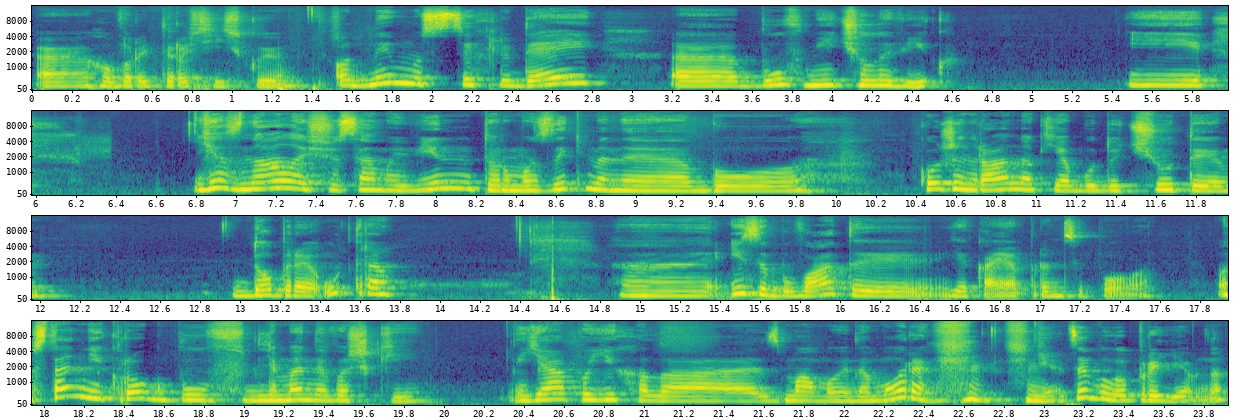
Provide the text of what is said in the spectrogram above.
е, говорити російською. Одним з цих людей е, був мій чоловік. І я знала, що саме він тормозить мене, бо кожен ранок я буду чути добре утро і забувати, яка я принципова. Останній крок був для мене важкий. Я поїхала з мамою на море. Ні, це було приємно. Е,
